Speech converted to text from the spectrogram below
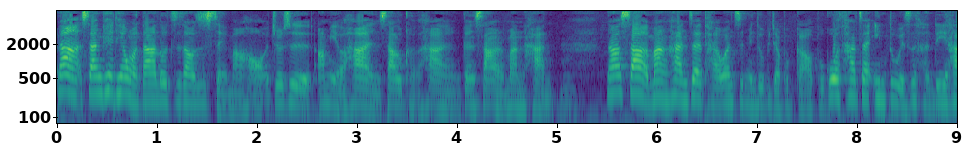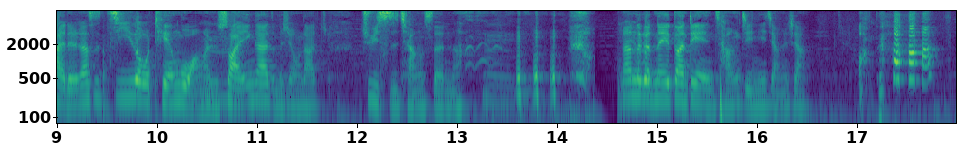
那三 K 天王大家都知道是谁嘛？哈，就是阿米尔汗、沙鲁可汗跟沙尔曼汗。嗯、那沙尔曼汗在台湾知名度比较不高，不过他在印度也是很厉害的，人家是肌肉天王，很帅，嗯、应该怎么形容他？巨石强森呢？嗯，那那个那一段电影场景，你讲一下。哦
